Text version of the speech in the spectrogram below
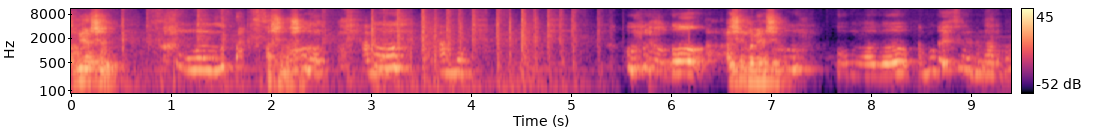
আমি আসেন। আসেন আসেন। আব্বু আব্বু আসেন ভাবি আসেন। আব্বু কিছু হবে না আব্বু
